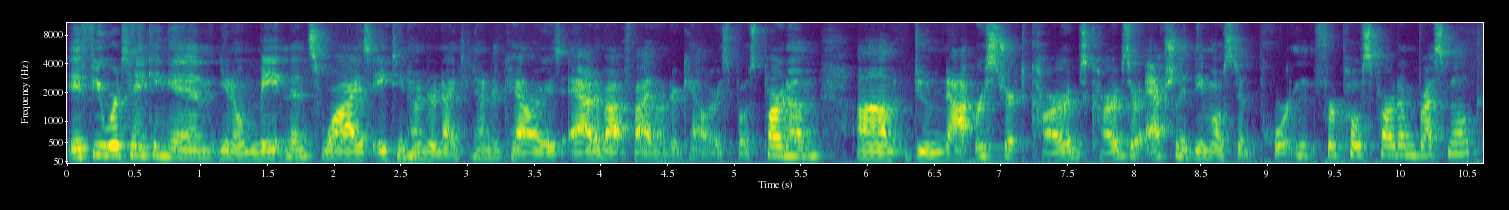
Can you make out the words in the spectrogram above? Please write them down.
If you were taking in, you know, maintenance wise, 1800, 1900 calories, add about 500 calories postpartum. Um, do not restrict carbs. Carbs are actually the most important for postpartum breast milk.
